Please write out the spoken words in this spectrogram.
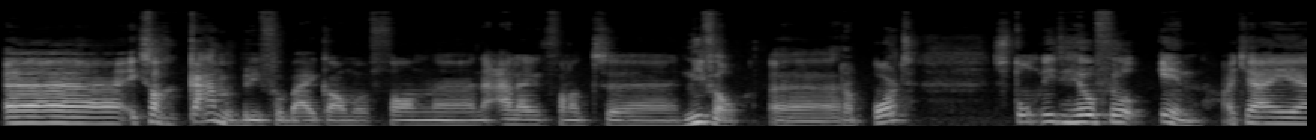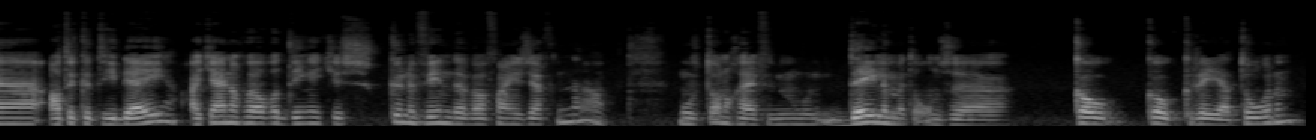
Uh, ik zag een Kamerbrief voorbij komen van, uh, naar aanleiding van het uh, niveau-rapport stond niet heel veel in. Had, jij, had ik het idee, had jij nog wel wat dingetjes kunnen vinden waarvan je zegt, nou, moet toch nog even delen met onze co-creatoren?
